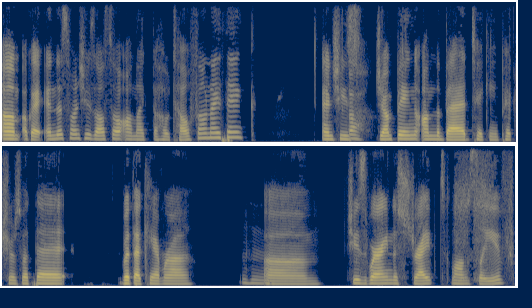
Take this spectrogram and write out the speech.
Um, okay, and this one she's also on like the hotel phone, I think. And she's Ugh. jumping on the bed, taking pictures with it, with a camera. Mhm. Um, she's wearing the striped long sleeve.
